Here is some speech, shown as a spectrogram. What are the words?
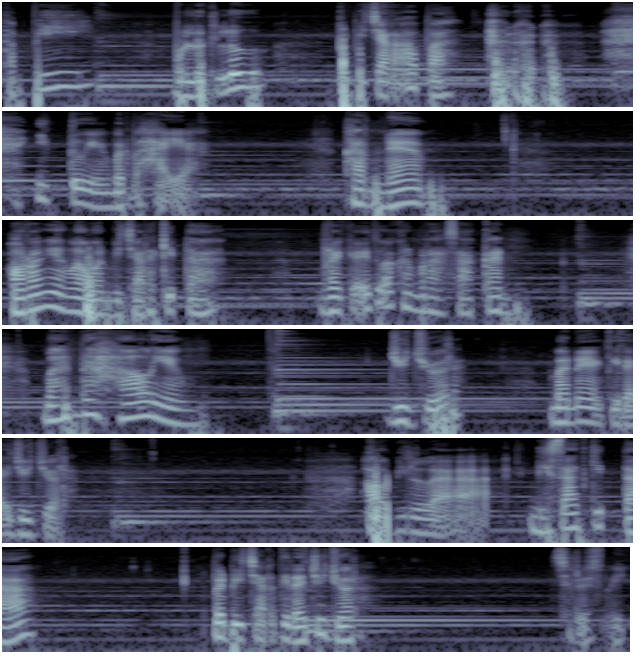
tapi mulut lu berbicara apa? Itu yang berbahaya. Karena orang yang lawan bicara kita, mereka itu akan merasakan mana hal yang jujur, mana yang tidak jujur? Apabila di saat kita berbicara tidak jujur, seriously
